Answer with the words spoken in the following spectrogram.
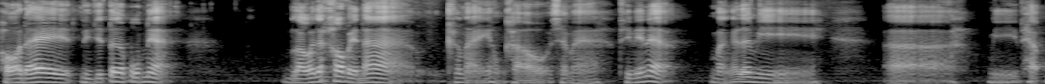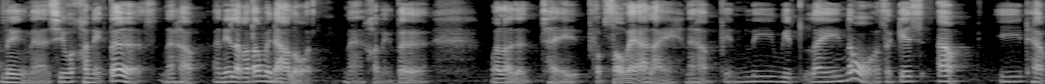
พอได้รีจิสเตอร์ปุ๊บเนี่ย เราก็จะเข้าไปหน้า ข้างในของเขาใช่ไหมทีนี้เนี่ยมันก็จะมีมีแท็บหนึ่งนะชื่อว่า connector นะครับ อันนี้เราก็ต้องไปดาวน์โหลดนะ connector ว่าเราจะใช้กับซอฟต์แวร์อะไรนะครับ เป็น Revit Rhino SketchUp eTab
